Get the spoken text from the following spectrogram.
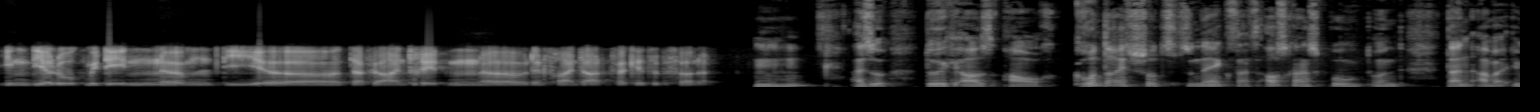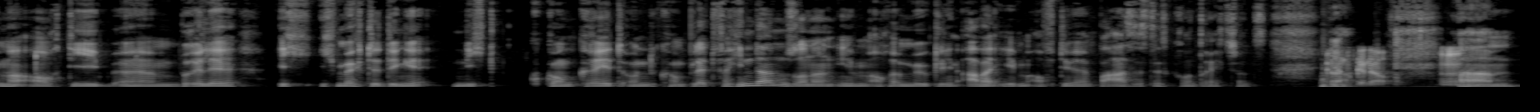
in Dialog mit denen, ähm, die äh, dafür eintreten, äh, den freien Datenverkehr zu befördern. Mhm. Also durchaus auch Grundrechtsschutz zunächst als Ausgangspunkt und dann aber immer auch die ähm, Brille, ich, ich möchte Dinge nicht konkret und komplett verhindern, sondern eben auch ermöglichen, aber eben auf der Basis des Grundrechtsschutzes. Ja, genau. Mhm. Ähm,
